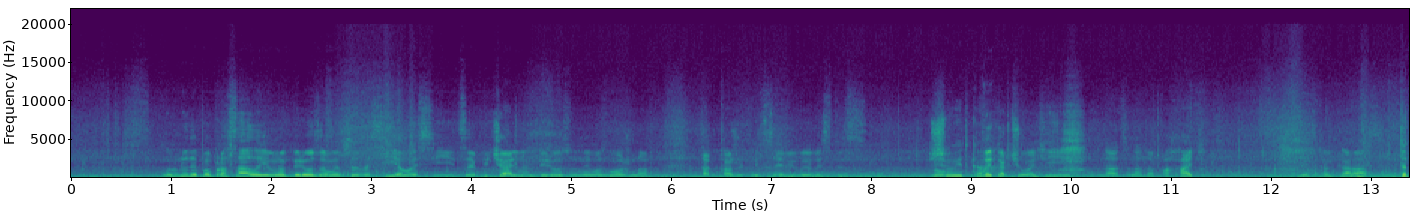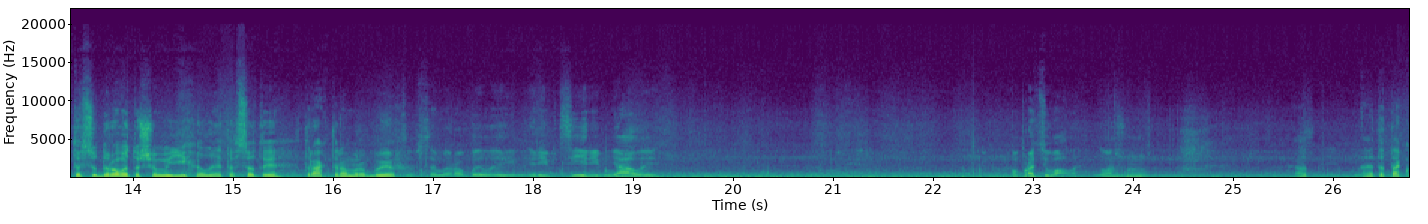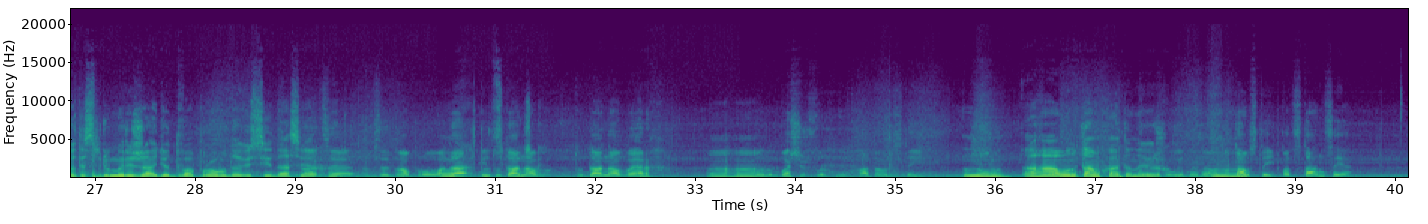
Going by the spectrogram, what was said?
Ну, люди побросали, і воно березами все засіялось, і це печально. Березу невозможно, так кажуть місцеві, вивезти з ну, Швидко. викорчувати її. Да, це треба пахати кілька разів. Это всю дорогу, то, що ми їхали, это все ти трактором робив. Це все ми робили, рівці, рівняли. Попрацювали. Ну а що? От- а это так вот, я смотрю, мережа идет, два провода висит, да, Так, сверху? це, це два провода. Ох, і тут туди, на, спуск. туди наверх. Ага. Вон, бачиш, вверху хата вон стоїть. Мгм. Ага, Вон, вон там хата наверху. Видно, да. Ото там стоїть підстанція.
